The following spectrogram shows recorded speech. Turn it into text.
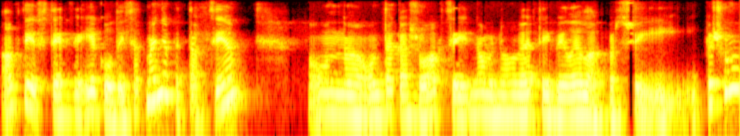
aktīvs tiek ieguldīts apmaiņā pret akcijām, Un, un tā kā šo akciju nomināla vērtība bija lielāka par šī īpašuma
